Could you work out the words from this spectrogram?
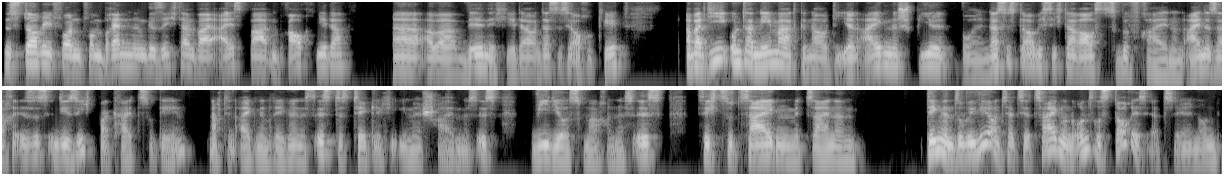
eine Story von, von brennenden Gesichtern, weil Eisbaden braucht jeder, äh, aber will nicht jeder und das ist ja auch okay. Aber die Unternehmer, genau, die ihr eigenes Spiel wollen, das ist, glaube ich, sich daraus zu befreien. Und eine Sache ist es, in die Sichtbarkeit zu gehen, nach den eigenen Regeln. Es ist das tägliche E-Mail schreiben, es ist Videos machen, es ist sich zu zeigen mit seinen Dingen, so wie wir uns jetzt hier zeigen und unsere Stories erzählen und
